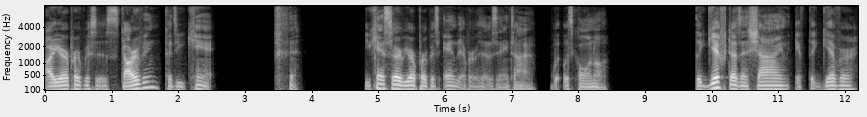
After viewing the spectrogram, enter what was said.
Are your purposes starving? Because you can't. you can't serve your purpose and their purpose at the same time. What's going on? The gift doesn't shine if the giver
